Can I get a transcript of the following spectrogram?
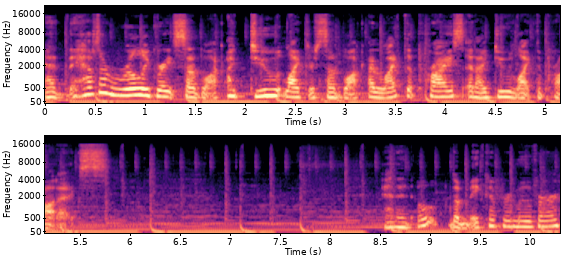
and it has a really great sunblock. I do like their sunblock. I like the price and I do like the products. And then oh the makeup remover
